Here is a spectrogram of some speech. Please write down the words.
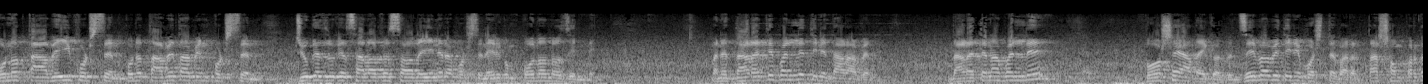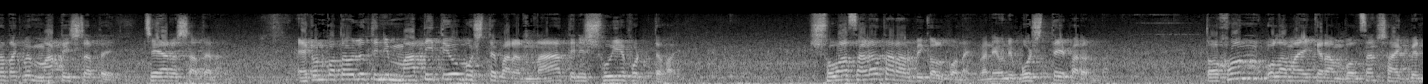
কোনো তাবেই পড়ছেন, কোনো তাবে তাবিন পড়ছেন, যুগে যুগে সালাফে সালাহিনেরা পড়ছেন, এরকম কোনো নজির নেই। মানে দাঁড়াইতে পারলে তিনি দাঁড়াবেন, দাঁড়াইতে না পারলে বসে আদায় করবেন। যেভাবে তিনি বসতে পারেন, তার সম্পর্ক থাকবে মাটির সাথে, চেয়ারের সাথে না। এখন কথা হলো তিনি মাটিতেও বসতে পারেন না, তিনি শুয়ে পড়তে হয়। শোয়া ছাড়া তার আর বিকল্প নাই মানে উনি বসতেই পারেন না। তখন ওলামাই কেরাম বলছেন শাহেক বিন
